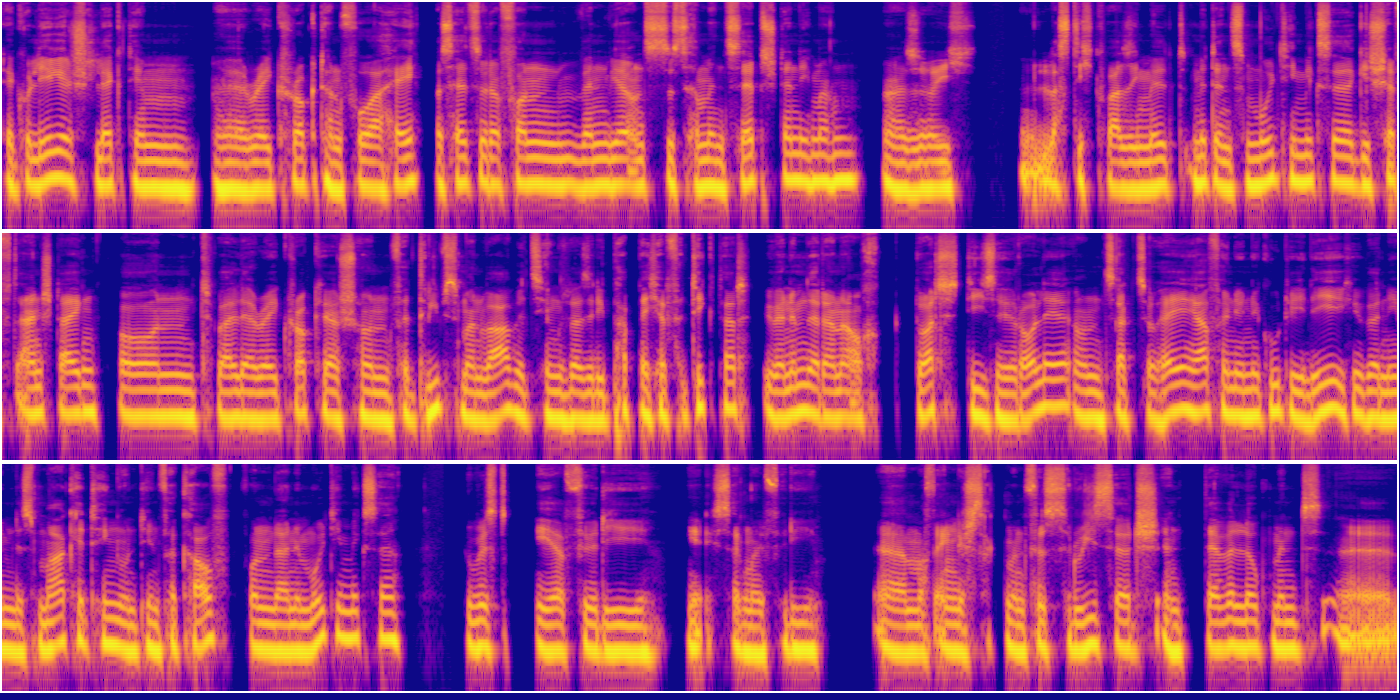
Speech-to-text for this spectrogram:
Der Kollege schlägt dem äh, Ray Kroc dann vor, hey, was hältst du davon, wenn wir uns zusammen selbstständig machen? Also ich lass dich quasi mit, mit ins Multimixer-Geschäft einsteigen. Und weil der Ray Kroc ja schon Vertriebsmann war, beziehungsweise die Pappbecher vertickt hat, übernimmt er dann auch dort diese Rolle und sagt so, hey, ja, finde ich eine gute Idee, ich übernehme das Marketing und den Verkauf von deinem Multimixer. Du bist eher für die, ich sag mal, für die, ähm, auf Englisch sagt man fürs Research and Development äh,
